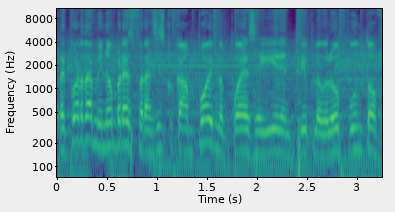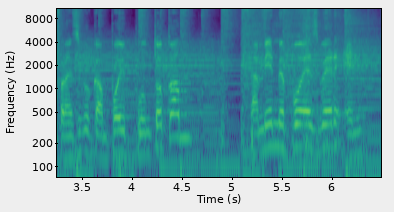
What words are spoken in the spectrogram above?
Recuerda, mi nombre es Francisco Campoy, me puedes seguir en www.franciscocampoy.com. También me puedes ver en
